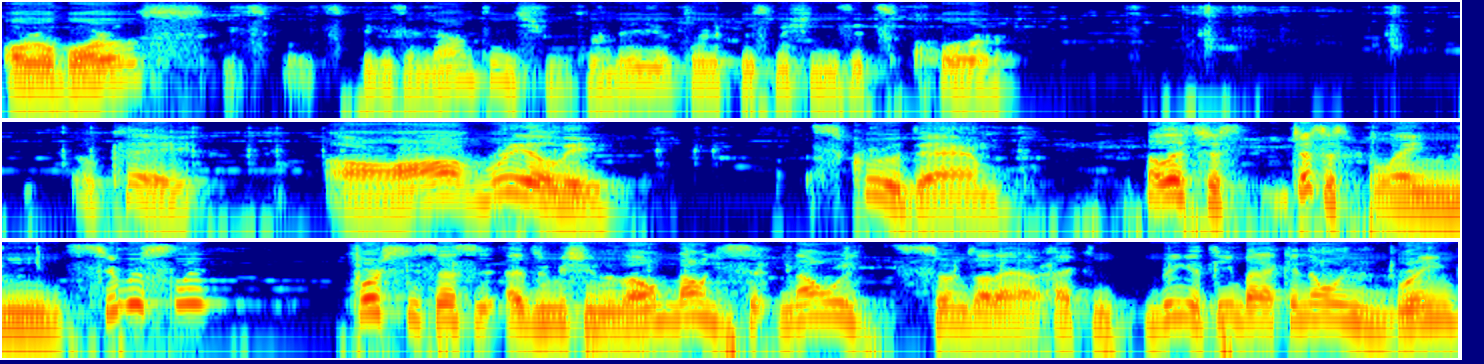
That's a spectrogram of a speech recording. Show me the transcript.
Ouroboros? It's, it's big as a mountain, it's a tornado, target for this mission is its core. Okay. Ah, really? Screw them. Now let's just just explain me. Seriously? First he says I do mission alone. Now he said now it turns out I, I can bring a team, but I can only bring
